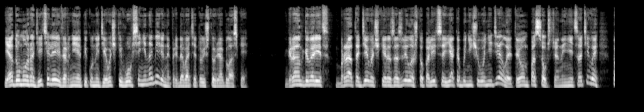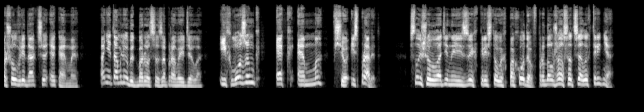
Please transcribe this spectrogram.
Я думал, родители, вернее, опекуны девочки, вовсе не намерены придавать эту историю огласке. Грант говорит, брата девочки разозлило, что полиция якобы ничего не делает, и он по собственной инициативе пошел в редакцию Экэммы. Они там любят бороться за правое дело. Их лозунг Эк-Эмма все исправит. Слышал, один из их крестовых походов продолжался целых три дня.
